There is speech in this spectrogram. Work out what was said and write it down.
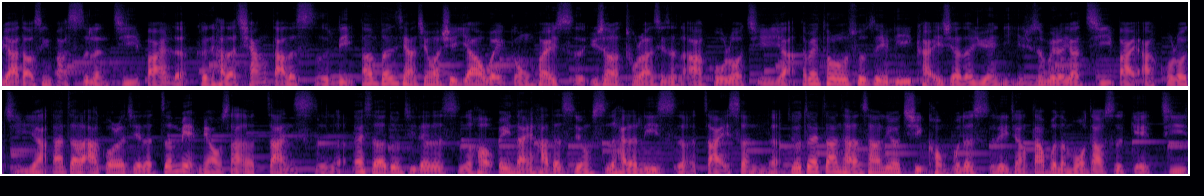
压倒性把四人击败了，可见他的强大的实力。他们本想前往去妖尾公会时，遇上了突然现身的阿库洛基亚，他便透露出自己离开伊修贾的原因，也就是为了要击败阿库洛基亚，但遭到阿库洛基亚的正面秒杀而战死了。在十二顿击德的时候，被奈哈德使用四害的历史而再生了。就在战场上，六七恐怖的实力将大部分的魔导士给击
